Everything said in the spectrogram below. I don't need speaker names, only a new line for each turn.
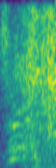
Take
